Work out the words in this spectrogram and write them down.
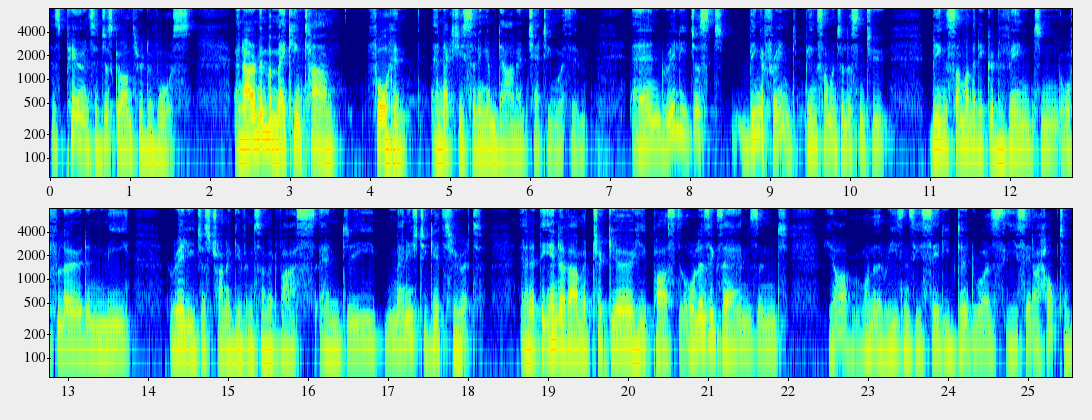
his parents had just gone through a divorce, and I remember making time for him and actually sitting him down and chatting with him and really just being a friend, being someone to listen to, being someone that he could vent and offload, and me really just trying to give him some advice. And he managed to get through it. And at the end of our matric year, he passed all his exams. And yeah, one of the reasons he said he did was he said I helped him.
